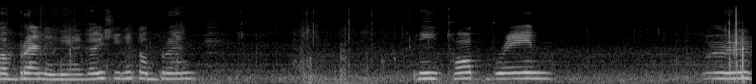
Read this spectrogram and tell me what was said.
Top brand ini ya guys, ini top brand. Ini top brand. Hmm.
